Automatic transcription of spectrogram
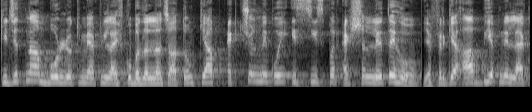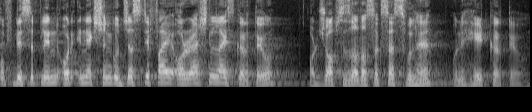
कि जितना आप बोल रहे हो कि मैं अपनी लाइफ को बदलना चाहता हूँ कि आप एक्चुअल में कोई इस चीज़ पर एक्शन लेते हो? या फिर क्या आप भी अपने लैक ऑफ़ डिसिप्लिन और इन एक्शन को जस्टिफाई और रैशनलाइज करते हो? और जॉब से ज़्यादा सक्सेसफुल हैं, उन्हें हेट करते हो।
